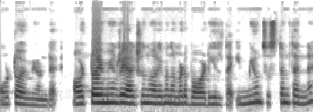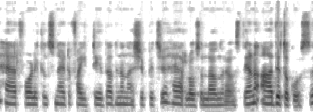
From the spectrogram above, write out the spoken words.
ഓട്ടോ ഇമ്മ്യൂണിന്റെ ഓട്ടോ ഇമ്മ്യൂൺ റിയാക്ഷൻ എന്ന് പറയുമ്പോൾ നമ്മുടെ ബോഡിയിലത്തെ ഇമ്മ്യൂൺ സിസ്റ്റം തന്നെ ഹെയർ ഫോളിക്കിൾസിനായിട്ട് ഫൈറ്റ് ചെയ്ത് അതിനെ നശിപ്പിച്ച് ഹെയർ ലോസ് ഉണ്ടാകുന്ന ഒരു അവസ്ഥയാണ് ആദ്യത്തെ കോസ്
